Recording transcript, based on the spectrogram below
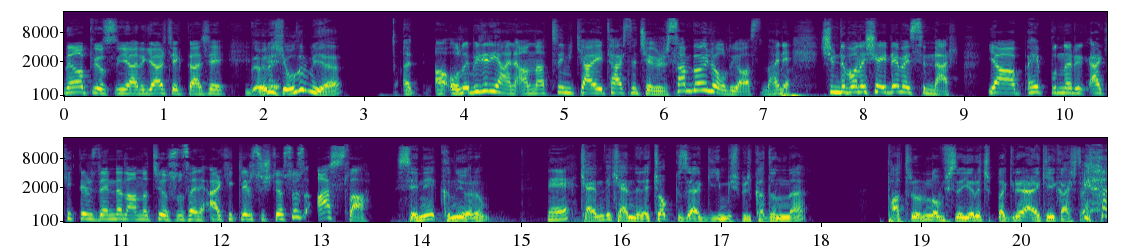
ne yapıyorsun yani gerçekten şey. Öyle şey olur mu ya? Olabilir yani anlattığım hikayeyi tersine çevirirsen böyle oluyor aslında. Hani şimdi bana şey demesinler. Ya hep bunları erkekler üzerinden anlatıyorsunuz hani erkekleri suçluyorsunuz asla. Seni kınıyorum. Ne? Kendi kendine çok güzel giyinmiş bir kadınla patronun ofisine yarı çıplak giren erkeği karşılaştır.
